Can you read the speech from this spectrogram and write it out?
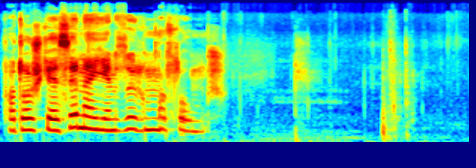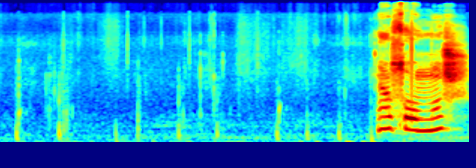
Fatoş gelsene yeni zırhım nasıl olmuş? Nasıl olmuş?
